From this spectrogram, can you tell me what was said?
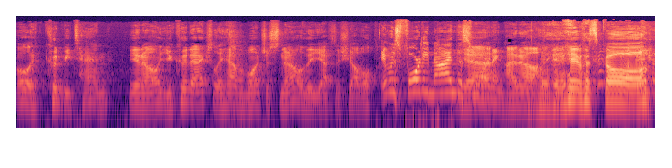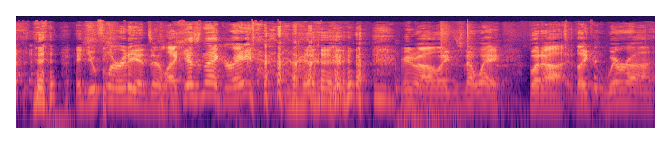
well, it could be 10. You know, you could actually have a bunch of snow that you have to shovel. It was 49 this yeah, morning. I know. it was cold. and you Floridians are like, isn't that great? Meanwhile, like, there's no way. But uh, like, we're uh,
